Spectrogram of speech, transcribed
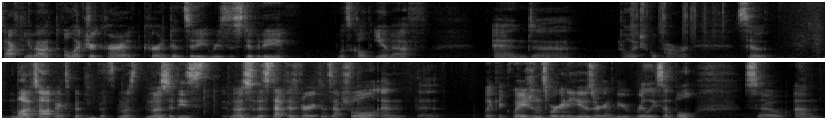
talking about electric current, current density, resistivity, what's called EMF, and uh, electrical power. So, a lot of topics, but most most of these most of this stuff is very conceptual, and the like equations we're going to use are going to be really simple. So, um,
